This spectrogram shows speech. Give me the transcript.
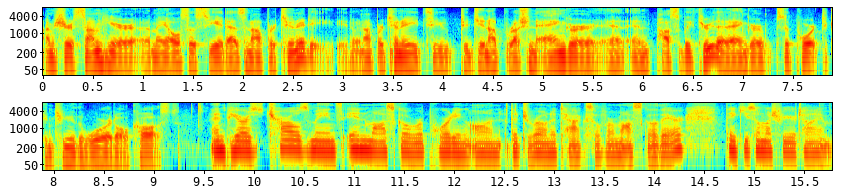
I'm sure some here uh, may also see it as an opportunity, you know, an opportunity to to gin up Russian anger and, and possibly through that anger support to continue the war at all costs. NPR's Charles Maynes in Moscow reporting on the drone attacks over Moscow there. Thank you so much for your time.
